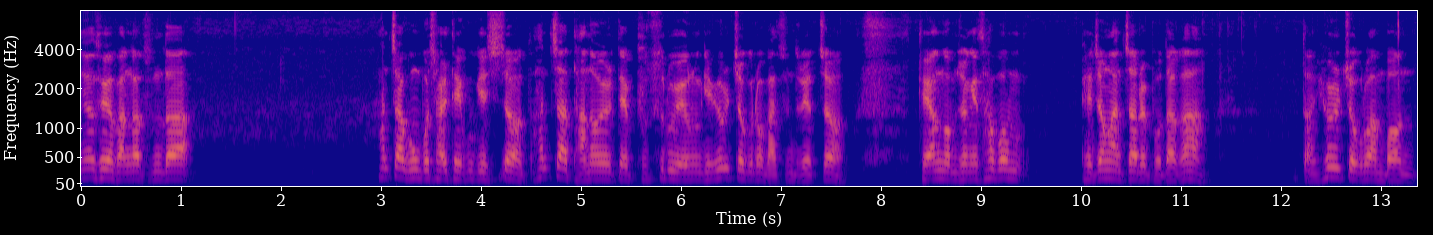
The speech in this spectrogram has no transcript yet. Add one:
안녕하세요. 반갑습니다. 한자 공부 잘 되고 계시죠? 한자 단어 외울 때 붓으로 외우는 게 효율적으로 말씀드렸죠? 대한검정의 사범 배정 한자를 보다가 일단 효율적으로 한번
